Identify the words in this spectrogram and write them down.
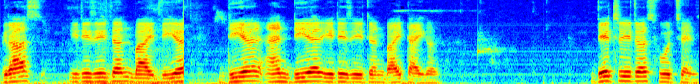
Grass it is eaten by deer, deer and deer it is eaten by tiger. Detritus food chain.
